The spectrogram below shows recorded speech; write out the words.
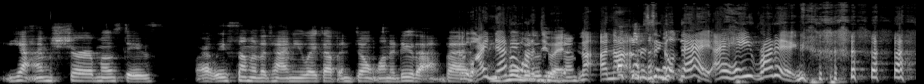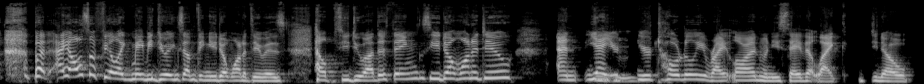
yeah, I'm sure most days or at least some of the time you wake up and don't want to do that. But oh, I never want to do it. Not, not on a single day. I hate running. but I also feel like maybe doing something you don't want to do is helps you do other things you don't want to do. And yeah, mm-hmm. you're you're totally right, Lauren, when you say that like, you know,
